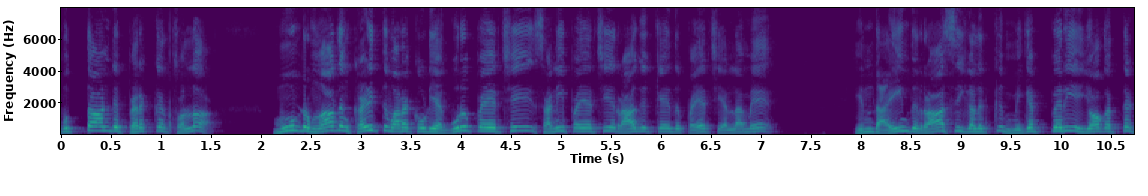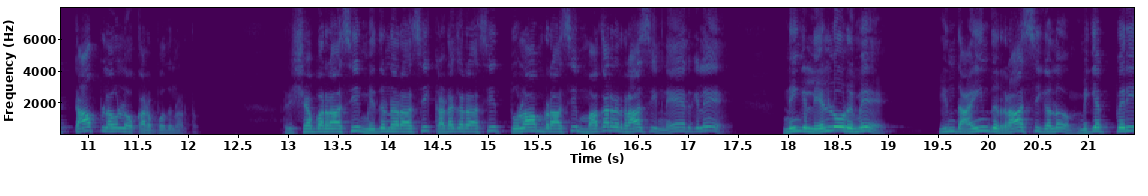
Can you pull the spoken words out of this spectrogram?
புத்தாண்டு பிறக்க சொல்ல மூன்று மாதம் கழித்து வரக்கூடிய குரு பயிற்சி சனி பயிற்சி ராகு கேது எல்லாமே இந்த ஐந்து ராசிகளுக்கு மிகப்பெரிய யோகத்தை டாப் லெவலில் உட்காரப்போகுதுன்னு அர்த்தம். ரிஷப ராசி மிதுன ராசி கடக ராசி துலாம் ராசி மகர ராசி நேயர்களே நீங்கள் எல்லோருமே இந்த ஐந்து ராசிகளும் மிகப்பெரிய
